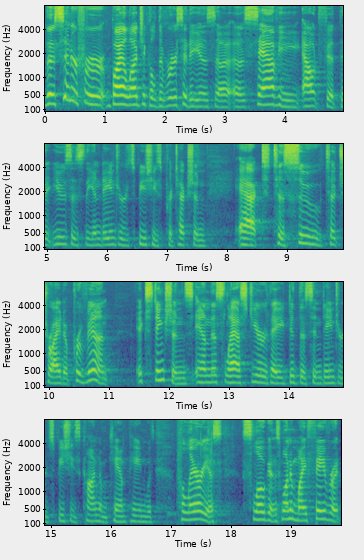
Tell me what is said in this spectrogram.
the Center for Biological Diversity is a, a savvy outfit that uses the Endangered Species Protection Act to sue to try to prevent extinctions. And this last year, they did this endangered species condom campaign with hilarious slogans. One of my favorite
